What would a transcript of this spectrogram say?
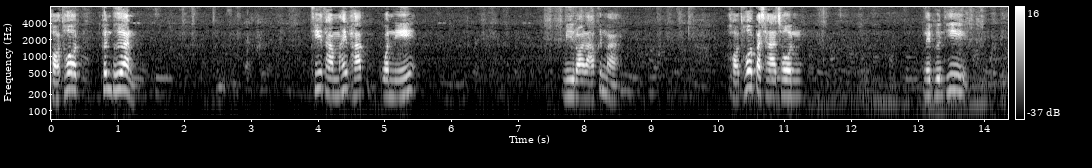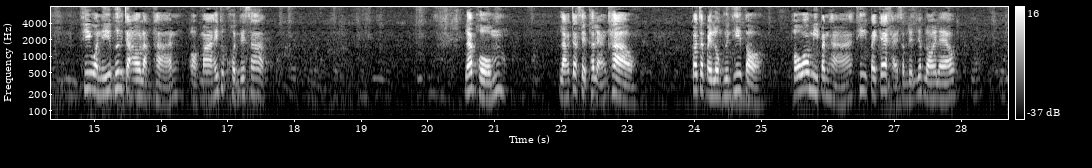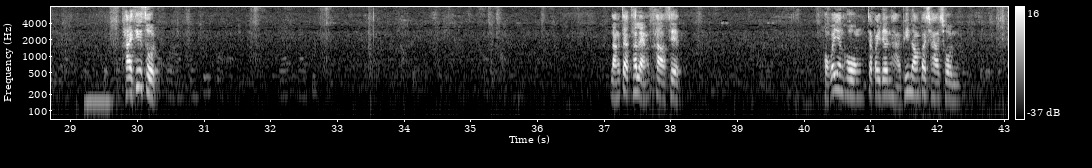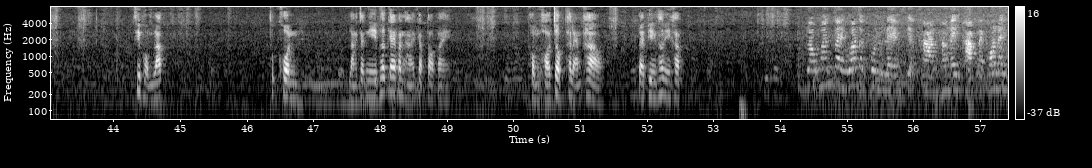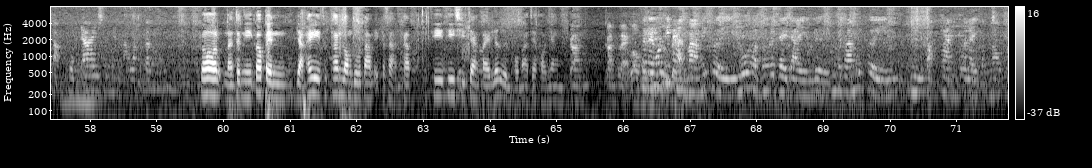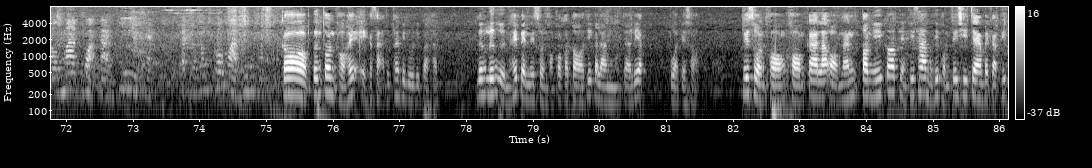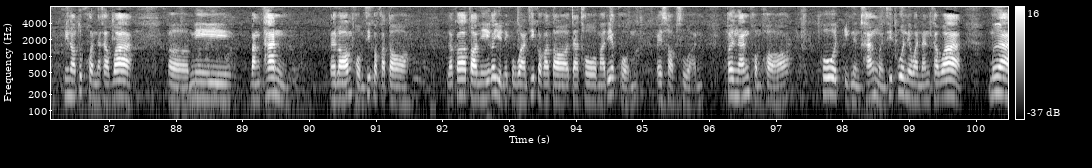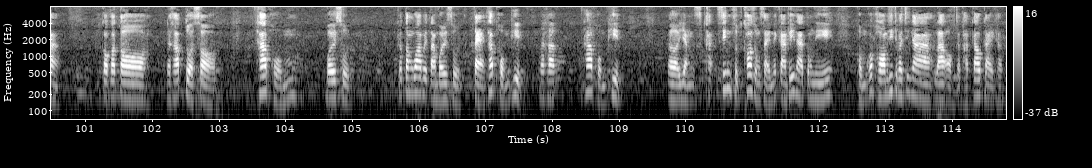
ขอโทษเพื่อนๆ ที่ทำให้พักวันนี้ มีรอยร้าวขึ้นมา ขอโทษประชาชน ในพื้นที่ที่วันนี้เพิ่งจะเอาหลักฐานออกมาให้ทุกคนได้ทราบ และผมหลังจากเสร็จแถลงข่าว ก็จะไปลงพื้นที่ต่อ เพราะว่ามีปัญหาที่ไปแก้ไขสำเร็จเรียบร้อยแล้ว ท้ายที่สุด หลังจากแถลงข่าวเสร็จ ผมก็ยังคงจะไปเดินหาพี่น้องประชาชน ที่ผมรัก ทุกคนหลังจากนี้เพื่อแก้ปัญหาให้กับต่อไป ผมขอจบแถลงข่าว แต่เพียงเท่านี้ครับ เรามั่นใจว่าจะทนแรงเสียดทานทั้งในพักและก็ในสังคมได้ใช่ไหมคะหลังจากนี้ก็หลังจากนี้ก็เป็นอยากให้ทุกท่านลองดูตามเอกสารครับ ที่ที่ชี้แจงไปเรื่องอื่นผมอาจจะขอยัง การการแถลงรอบแสดงว่าที่ผ่านมาไม่เคยร่วมละเมิดใด ๆ เลยใช่ไหมคะไม่เคยมีสัมพันธ์อะไรกับน้องเขามากกว่าการที่แท็กแท็กเราต้องข้อความใช่ไหมคะก็เบื้องต้นขอให้เอกสารทุกท่านไปดูดีกว่าครับ เรื่องเรื่องอื่นให้เป็นในส่วนของกกตที่กำลังจะเรียกปวดไปสอบ ในส่วนของของการลาออกนั้น ตอนนี้ก็อย่างที่ทราบเหมือนที่ผมได้ชี้แจงไปกับพี่พี่น้องทุกคนนะครับว่ามีบางท่านไปร้องผมที่กกตแล้วก็ตอนนี้ก็อยู่ในกระบวนที่กกตจะโทรมาเรียกผมไปสอบสวน เพราะฉะนั้นผมขอพูดอีกหนึ่งครั้งเหมือนที่พูดในวันนั้นครับว่าเมื่อกกตนะครับตรวจสอบ ถ้าผมบริสุทธิ์ก็ต้องว่าไปตามบริสุทธิ์ แต่ถ้าผมผิดนะครับ ถ้าผมผิด อย่างสิ้นสุดข้อสงสัยในการพิจารณาตรงนี้ ผมก็พร้อมที่จะพิจารณาลาออกจากพรรคก้าวไกลครับ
